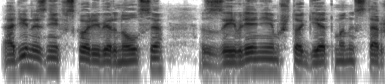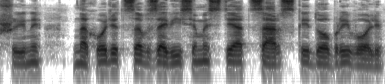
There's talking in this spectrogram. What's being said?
Один из них вскоре вернулся с заявлением, что гетманы старшины находятся в зависимости от царской доброй воли.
